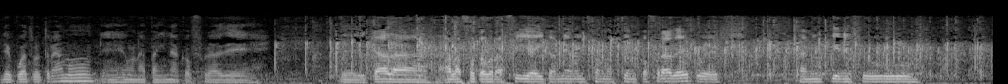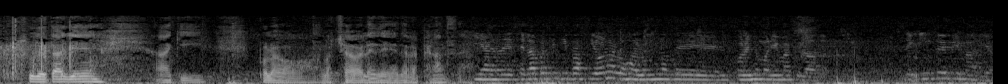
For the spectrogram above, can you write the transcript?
de Cuatro Tramos, que es una página cofrade dedicada a la fotografía y también a la información cofrade, pues también tiene su, su detalle aquí por los, los chavales de, de la Esperanza. Y agradecer la participación a los alumnos del Colegio María Inmaculada. De quinto de primaria,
